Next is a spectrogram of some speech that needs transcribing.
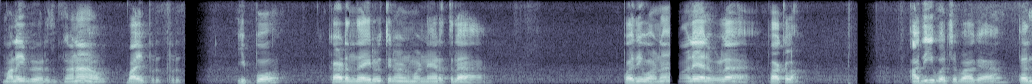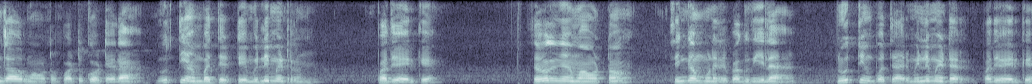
மழை பெய்யறதுக்கான வாய்ப்பு இருக்கு. இப்போது கடந்த இருபத்தி நாலு மணி நேரத்தில் பதிவான மழை அளவுகளை பார்க்கலாம். அதிகபட்சமாக தஞ்சாவூர் மாவட்டம் பட்டுக்கோட்டையில் நூற்றி ஐம்பத்தெட்டு மில்லிமீட்டர் பதிவாயிருக்கு. சிவகங்கை மாவட்டம் சிங்கம்புணரி பகுதியில் நூற்றி முப்பத்தி ஆறு மில்லிமீட்டர் பதிவாயிருக்கு.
